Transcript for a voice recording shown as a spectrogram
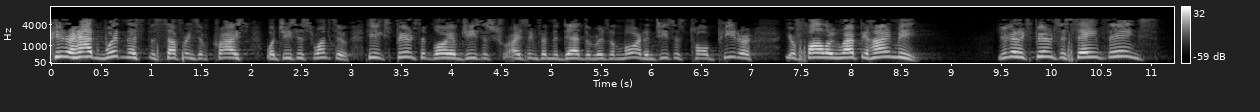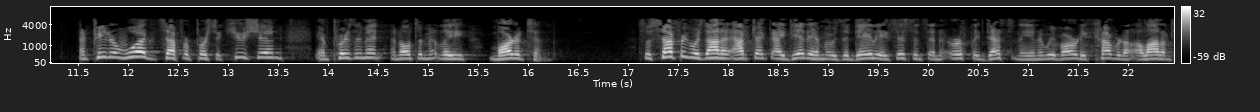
Peter had witnessed the sufferings of Christ, what Jesus went through. He experienced the glory of Jesus rising from the dead, the risen Lord. And Jesus told Peter, you're following right behind me. You're going to experience the same things. And Peter would suffer persecution, imprisonment, and ultimately martyrdom. So suffering was not an abstract idea to him. It was a daily existence and an earthly destiny. And we've already covered a lot of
